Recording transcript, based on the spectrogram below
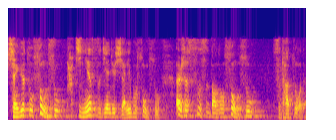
沈月做宋书，他几年时间就写了一部宋书，二十四史当中宋书是他做的。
